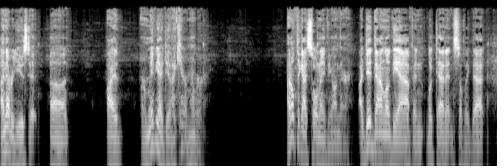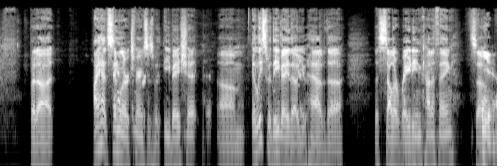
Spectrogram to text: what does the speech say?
I never used it. Uh, I or maybe I did. I can't remember. I don't think I sold anything on there. I did download the app and looked at it and stuff like that. But uh, I had similar experiences with eBay shit. Um, at least with eBay though, you have the the seller rating kind of thing. So yeah,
